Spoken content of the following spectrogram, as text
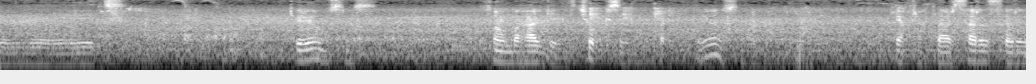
Evet. Görüyor musunuz? Sonbahar geldi. Çok güzel. Bak, görüyor musun? Yapraklar sarı sarı.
